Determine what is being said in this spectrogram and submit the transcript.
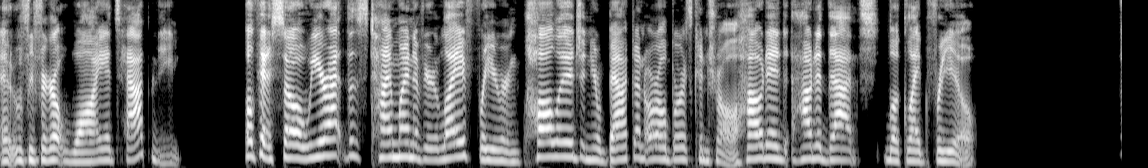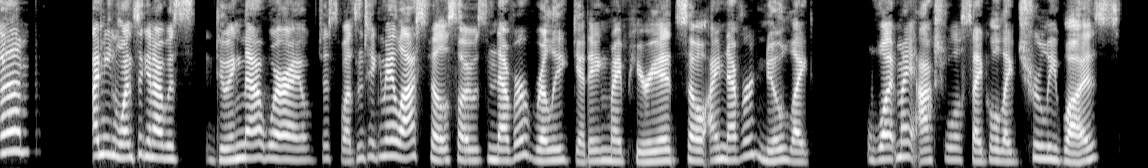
if we figure out why it's happening. Okay, so we are at this timeline of your life where you're in college and you're back on oral birth control. How did how did that look like for you? Um, I mean, once again, I was doing that where I just wasn't taking my last pill, so I was never really getting my period. So I never knew like what my actual cycle like truly was.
